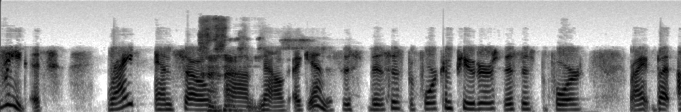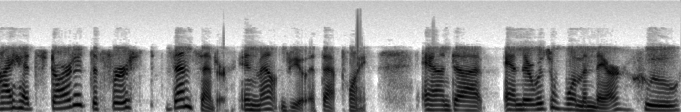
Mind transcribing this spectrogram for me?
read it, right? And so um, now again, this is this is before computers. This is before, right? But I had started the first Zen Center in Mountain View at that point, and uh, and there was a woman there who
